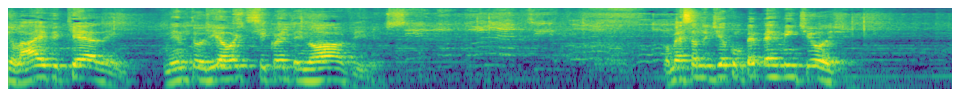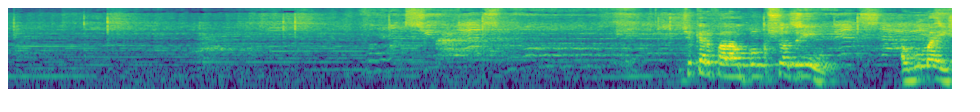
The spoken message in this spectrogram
De live, Kellen. Mentoria 859. Começando o dia com peppermint hoje. Hoje eu quero falar um pouco sobre algumas.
